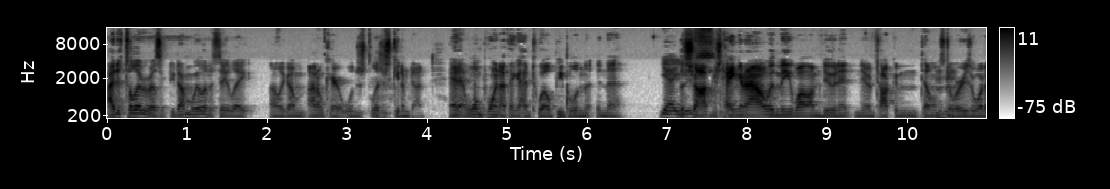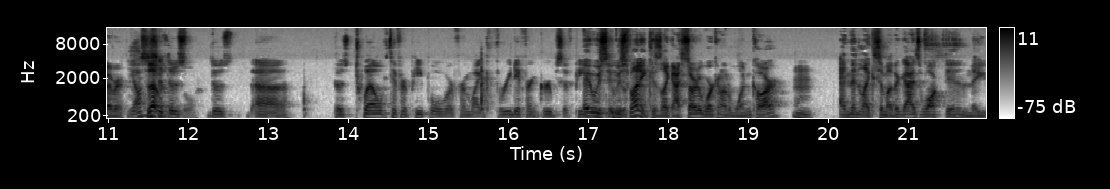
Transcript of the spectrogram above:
I just told everybody I was like, dude, I'm willing to stay late. I'm like, I'm I don't care. We'll just let's just get them done. And at one point, I think I had twelve people in the in the Yeah. the shop just hanging out with me while I'm doing it, you know, talking, telling Mhm. stories or whatever. You also So that said those cool. those uh those twelve different people were from like three different groups of people. It was it was funny because like I started working on one car, Mhm. and then like some other guys walked in and they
